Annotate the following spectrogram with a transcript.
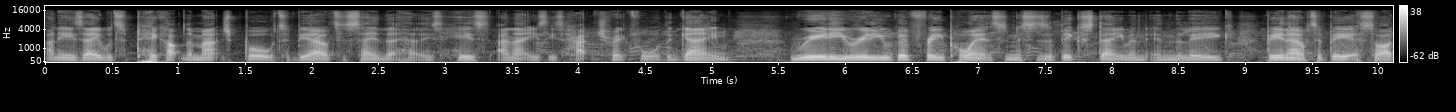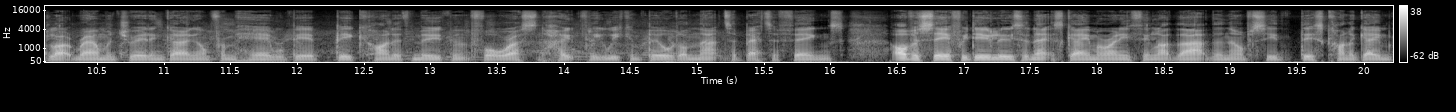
and he's able to pick up the match ball to be able to say that it's his and that is his hat trick for the game. Really, really good three points, and this is a big statement in the league. Being able to beat a side like Real Madrid and going on from here will be a big kind of movement for us, and hopefully we can build on that to better things. Obviously, if we do lose the next game or anything like that, then obviously this kind of game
